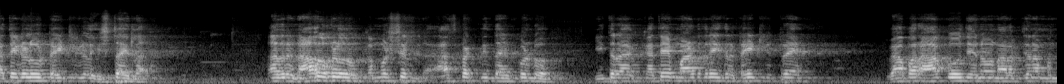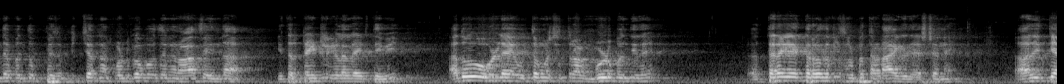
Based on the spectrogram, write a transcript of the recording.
ಕತೆಗಳು, ಟೈಟ್ಲ್ಗಳು ಇಷ್ಟ ಇಲ್ಲ. ಆದರೆ ನಾವುಗಳು ಕಮರ್ಷಿಯಲ್ ಆಸ್ಪೆಕ್ಟ್ನಿಂದ ಹಿಡ್ಕೊಂಡು ಈ ಥರ ಕತೆ ಮಾಡಿದ್ರೆ, ಈ ಥರ ಟೈಟ್ಲ್ ಇಟ್ಟರೆ ವ್ಯಾಪಾರ ಆಗ್ಬೋದೇನೋ, ನಾಲ್ಕು ಜನ ಮುಂದೆ ಬಂದು ಪಿಕ್ಚರ್ನ ಕೊಂಡ್ಕೋಬೋದೇನೋ ಆಸೆಯಿಂದ ಈ ಥರ ಟೈಟ್ಲ್ಗಳೆಲ್ಲ ಇಡ್ತೀವಿ. ಅದು ಒಳ್ಳೆ ಉತ್ತಮ ಚಿತ್ರ ಮೂಡ್ ಬಂದಿದೆ. ತೆರೆಗೆ ತರೋದಕ್ಕೆ ಸ್ವಲ್ಪ ತಡ ಆಗಿದೆ ಅಷ್ಟೇ Aditya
